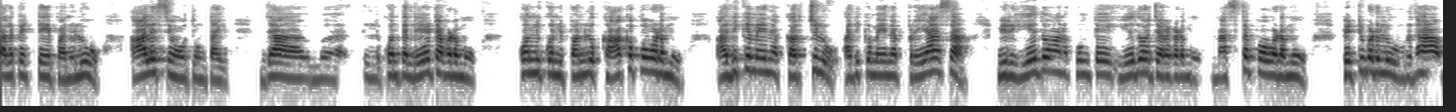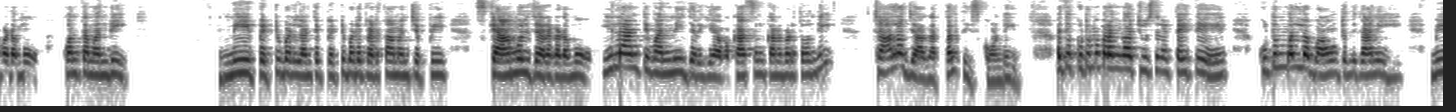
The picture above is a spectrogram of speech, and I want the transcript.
తలపెట్టే పనులు ఆలస్యం అవుతుంటాయి. జా కొంత లేట్ అవ్వడము కొన్ని కొన్ని పనులు కాకపోవడము అధికమైన ఖర్చులు అధికమైన ప్రయాస మీరు ఏదో అనుకుంటే ఏదో జరగడము నష్టపోవడము పెట్టుబడులు వృధా అవ్వడము కొంతమంది మీ పెట్టుబడులు అంటే పెట్టుబడి పెడతామని చెప్పి స్కాములు జరగడము ఇలాంటివన్నీ జరిగే అవకాశం కనబడుతోంది. చాలా జాగ్రత్తలు తీసుకోండి. అయితే కుటుంబపరంగా చూసినట్టయితే కుటుంబంలో బాగుంటుంది కానీ మీ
